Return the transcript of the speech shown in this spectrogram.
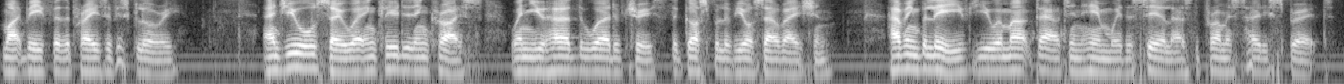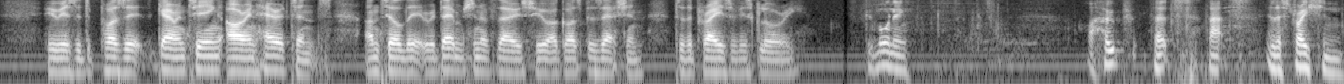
might be for the praise of his glory. And you also were included in Christ when you heard the word of truth, the gospel of your salvation. Having believed, you were marked out in him with a seal as the promised Holy Spirit, who is a deposit guaranteeing our inheritance until the redemption of those who are God's possession, to the praise of his glory. Good morning. I hope that that illustration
